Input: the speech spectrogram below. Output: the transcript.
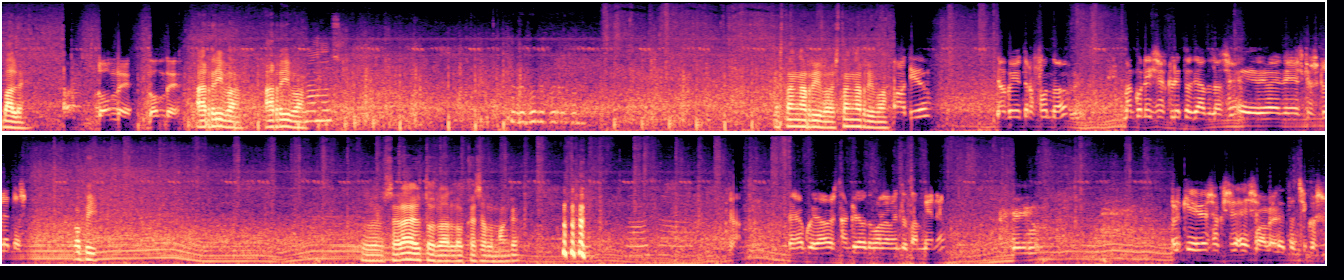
Vale, ¿Dónde? ¿Dónde? arriba, arriba. Vamos. Corre, corre, corre, corre. Están arriba, están arriba. Batido. Creo que hay otro fondo. Van con esqueletos de Atlas, eh, de esqueletos. Copy. Pues será esto lo que se lo manque. No. Tened cuidado, están creando un elemento también, eh. Hay que esos esos esqueletos, chicos.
